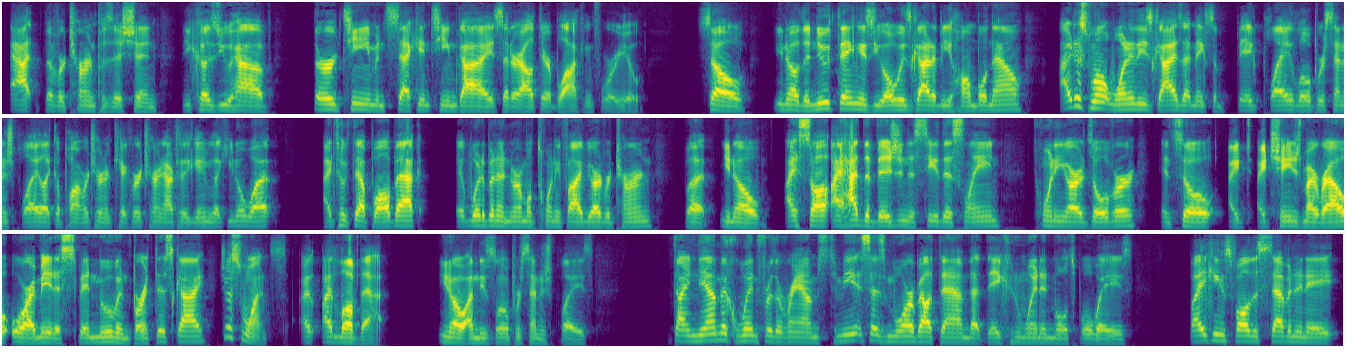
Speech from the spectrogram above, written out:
at the return position because you have third team and second team guys that are out there blocking for you. So, you know, the new thing is you always got to be humble now. I just want one of these guys that makes a big play, low percentage play, like a punt return or kick return after the game. Like, you know what? I took that ball back. It would have been a normal 25 yard return, but, you know, I saw, I had the vision to see this lane 20 yards over. And so I, I changed my route or I made a spin move and burnt this guy just once. I, I love that, you know, on these low percentage plays. Dynamic win for the Rams. To me, it says more about them that they can win in multiple ways. Vikings fall to seven and eight.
